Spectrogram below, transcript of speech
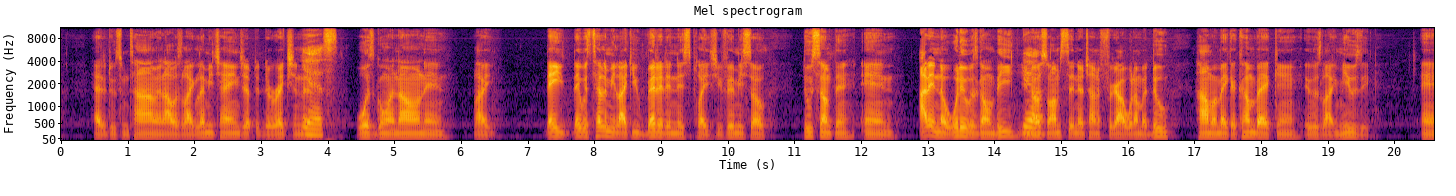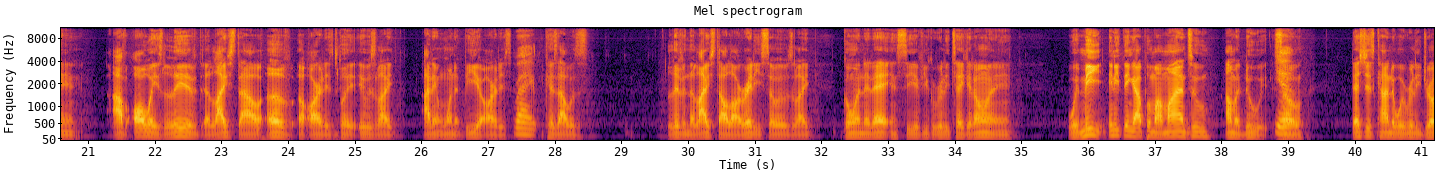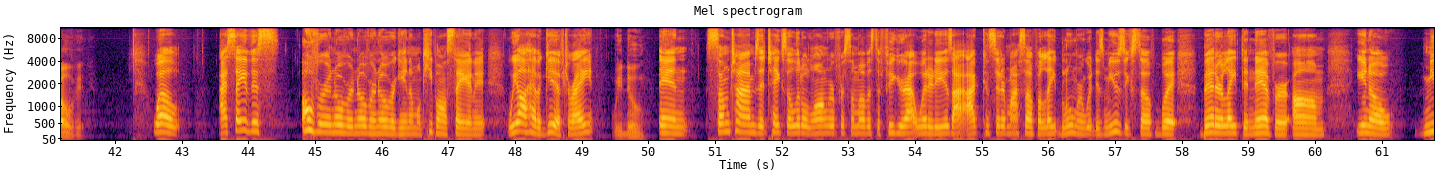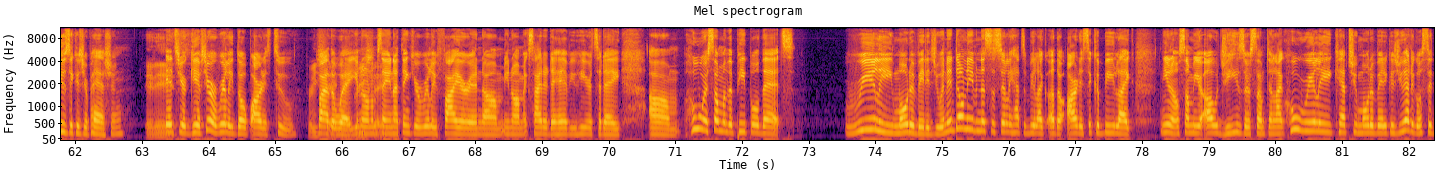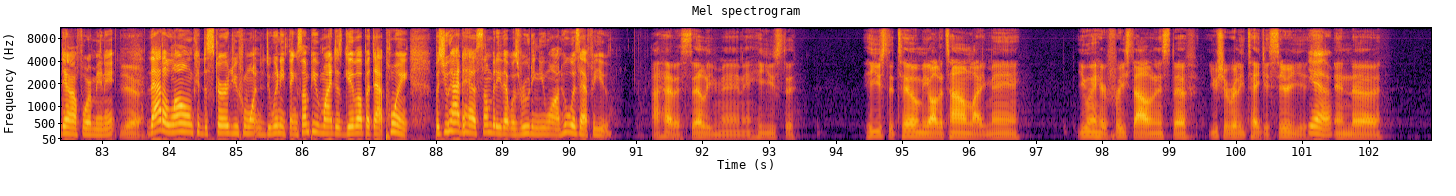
had to do some time, and I was like, let me change up the direction of yes what's going on, and like they they was telling me like you better than this place, you feel me? So do something, and I didn't know what it was gonna be, you Yeah. know. So I'm sitting there trying to figure out what I'm gonna do, how I'm gonna make a comeback, and it was like music, and I've always lived a lifestyle of an artist, but it was like I didn't want to be an artist right because I was living the lifestyle already. So it was like going to that and see if you could really take it on. And with me, anything I put my mind to, I'ma do it. Yeah. So that's just kind of what really drove it. Well, I say this over and over and over and over again. I'm gonna keep on saying it. We all have a gift, right? We do. And sometimes it takes a little longer for some of us to figure out what it is. I, I consider myself a late bloomer with this music stuff, but better late than never. Um, you know, music is your passion. It is. It's your gifts. You're a really dope artist too. by Appreciate the it, way, you know what I'm saying. it. I think you're really fire, and um, you know I'm excited to have you here today. Um, who were some of the people that really motivated you? And it don't even necessarily have to be like other artists. It could be like you know some of your OGs or something. Like who really kept you motivated? Because you had to go sit down for a minute. Yeah. That alone could discourage you from wanting to do anything. Some people might just give up at that point, but you had to have somebody that was rooting you on. Who was that for you? I had a celly man, and he used to he used to tell me all the time, like, man, you in here freestyling and stuff. You should really take it serious. Yeah. And uh,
